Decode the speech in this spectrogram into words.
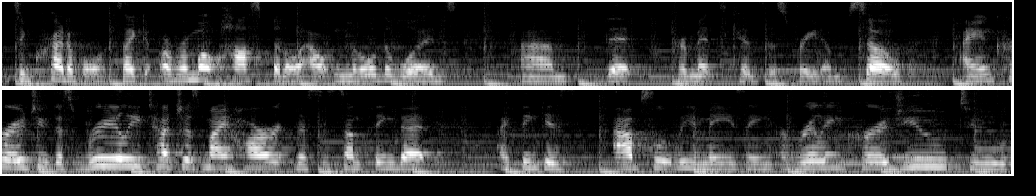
It's incredible. It's like a remote hospital out in the middle of the woods um, that permits kids this freedom. So I encourage you, this really touches my heart. This is something that I think is absolutely amazing. I really encourage you to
